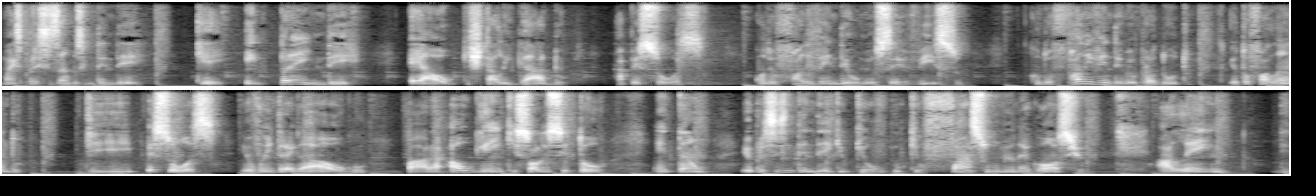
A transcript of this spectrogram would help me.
Mas precisamos entender que empreender é algo que está ligado a pessoas. Quando eu falo em vender o meu serviço, quando eu falo em vender o meu produto, eu estou falando de pessoas. Eu vou entregar algo para alguém que solicitou. Então, eu preciso entender que o que eu, o que eu faço no meu negócio além de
